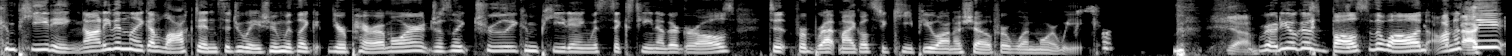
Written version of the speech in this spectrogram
competing, not even like a locked in situation with like your paramour, just like truly competing with 16 other girls to for Bret Michaels to keep you on a show for one more week. Yeah. Rodeo goes balls to the wall and honestly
